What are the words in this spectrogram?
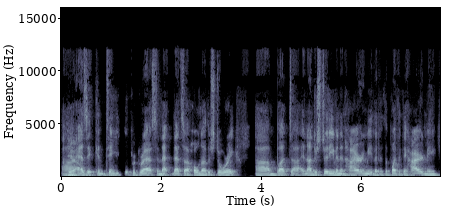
uh, yeah. as it continued to progress, and that that's a whole nother story. Um, but uh, and understood even in hiring me that at the point that they hired me,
